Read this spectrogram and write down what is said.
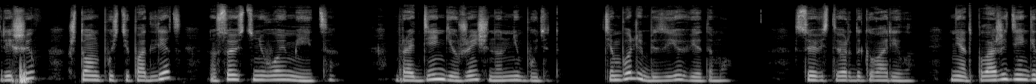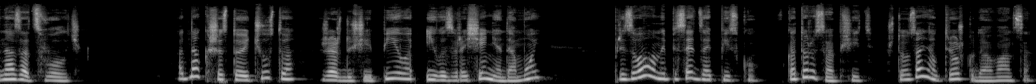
решив, что он пусть и подлец, но совесть у него имеется. Брать деньги у женщины он не будет, тем более без ее ведома. Совесть твердо говорила, «Нет, положи деньги назад, сволочь». Однако шестое чувство, жаждущее пива и возвращение домой, призывало написать записку, в которой сообщить, что занял трешку до аванса.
